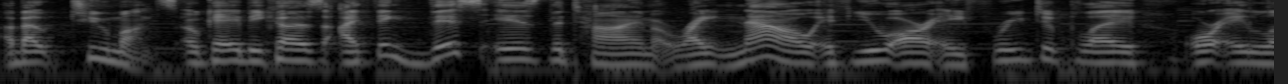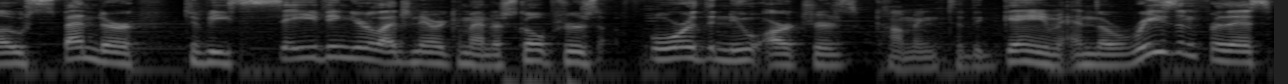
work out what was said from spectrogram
about two months okay? Because I think this is the time right now if you are a free to play or a low spender to be saving your legendary commander sculptures for the new archers coming to the game. And the reason for this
